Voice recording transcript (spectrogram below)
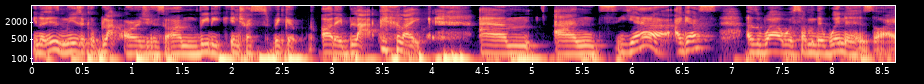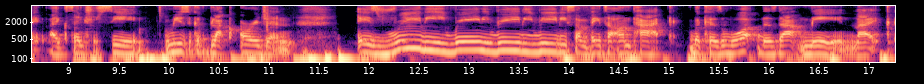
you know, this music of black origin. So I'm really interested to think of, are they black? like, um, and yeah, I guess as well with some of the winners, like, like Central Cee, music of black origin is really, really, really, really something to unpack because what does that mean? Like,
